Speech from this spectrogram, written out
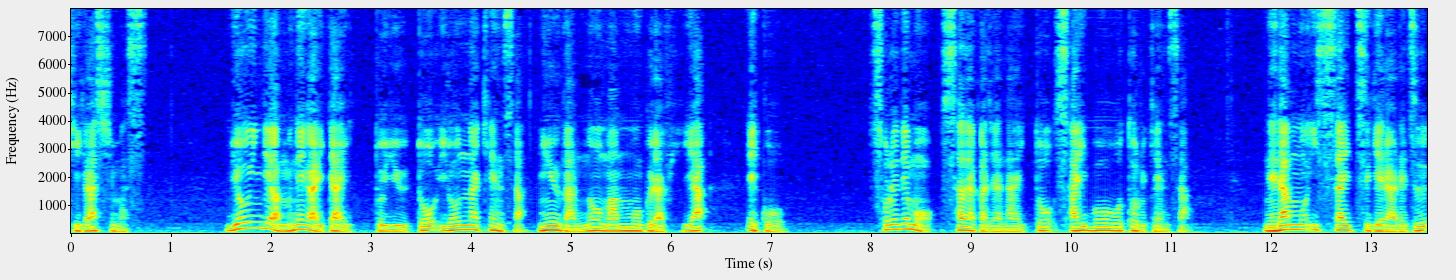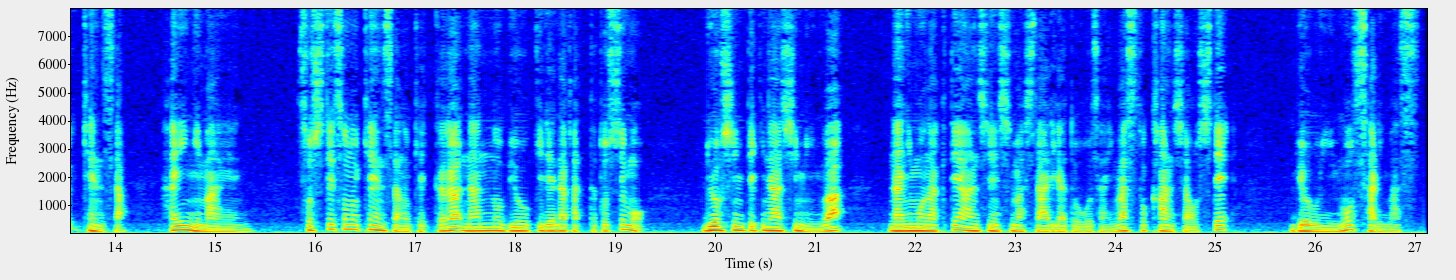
気がします。病院では胸が痛い。というといろんな検査乳がんのマンモグラフィーやエコー。それでも定かじゃないと細胞を取る検査。値段も一切告げられず検査。はい2万円そしてその検査の結果が何の病気でなかったとしても良心的な市民は何もなくて安心しました。ありがとうございます。と感謝をして病院を去ります。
